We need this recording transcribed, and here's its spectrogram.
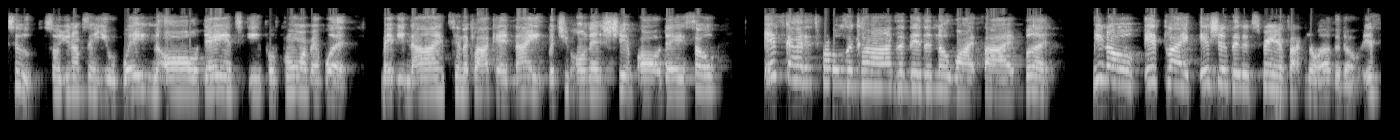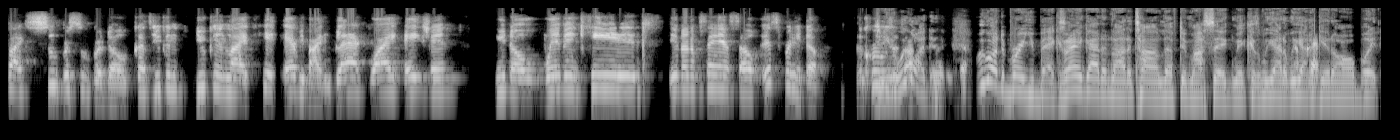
too. So you know what I'm saying? You're waiting all day until you perform and what maybe nine, 10 o'clock at night, but you on that ship all day. So it's got its pros and cons and then the no Wi-Fi. But you know, it's like it's just an experience like no other though. It's like super, super dope because you can you can like hit everybody, black, white, Asian, you know, women, kids, you know what I'm saying? So it's pretty dope. The cruise. we're going to we're going to bring you back because I ain't got a lot of time left in my segment because we got to we got to okay. get on. But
